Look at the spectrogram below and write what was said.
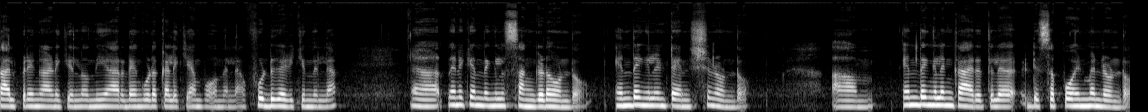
താല്പര്യം കാണിക്കുന്നു നീ ആരുടെയും കൂടെ കളിക്കാൻ പോകുന്നില്ല. ഫുഡ് കഴിക്കുന്നില്ല. നിനക്ക് എന്തെങ്കിലും സങ്കടമുണ്ടോ? എന്തെങ്കിലും ടെൻഷനുണ്ടോ എന്തെങ്കിലും കാര്യത്തിൽ ഡിസപ്പോയിൻമെന്റ് ഉണ്ടോ?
